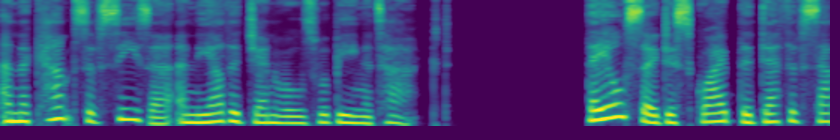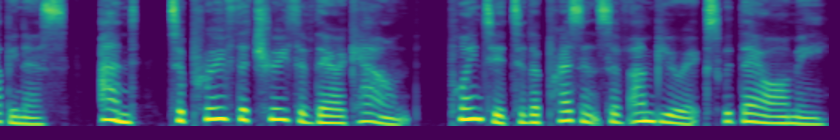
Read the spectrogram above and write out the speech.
and the camps of Caesar and the other generals were being attacked. They also described the death of Sabinus, and, to prove the truth of their account, pointed to the presence of Ambiorix with their army.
